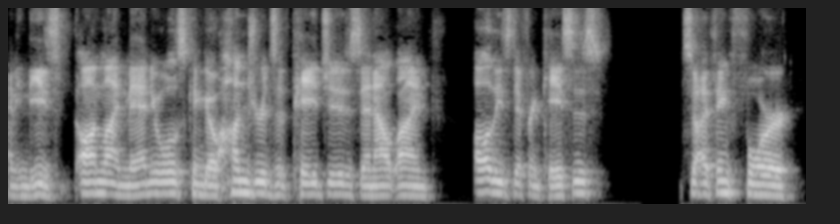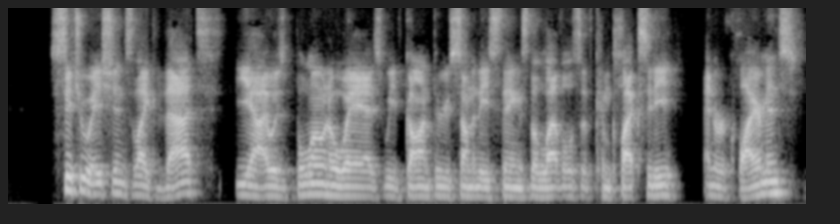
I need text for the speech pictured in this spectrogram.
I mean, these online manuals can go hundreds of pages and outline all these different cases. So I think for situations like that, yeah, I was blown away as we've gone through some of these things, the levels of complexity and requirements.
